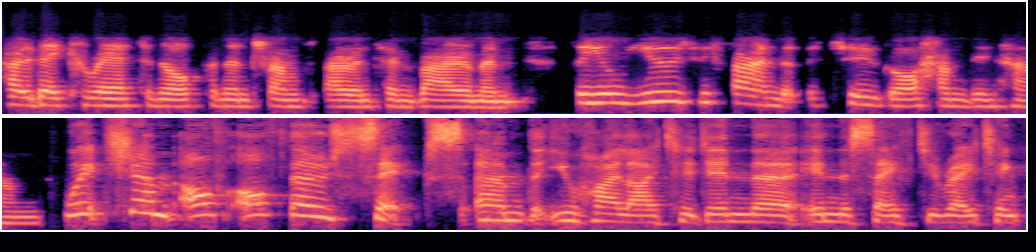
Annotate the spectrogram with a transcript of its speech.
how they create an open and transparent environment. So you'll usually find that the two go hand in hand. Which um, of of those six um, that you highlighted in the in the safety rating,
